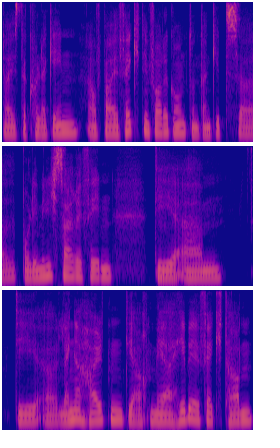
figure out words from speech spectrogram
Da ist der Kollagenaufbaueffekt im Vordergrund und dann gibt es äh, Polymilchsäurefäden, die, mhm. ähm, die äh, länger halten, die auch mehr Hebeeffekt haben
